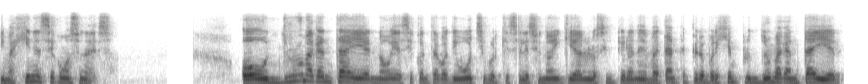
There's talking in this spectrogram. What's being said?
Imagínense cómo suena eso. O un Drew McIntyre, no voy a decir contra Kotibuchi porque se lesionó y quedaron los cinturones vacantes, pero por ejemplo un Drew McIntyre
